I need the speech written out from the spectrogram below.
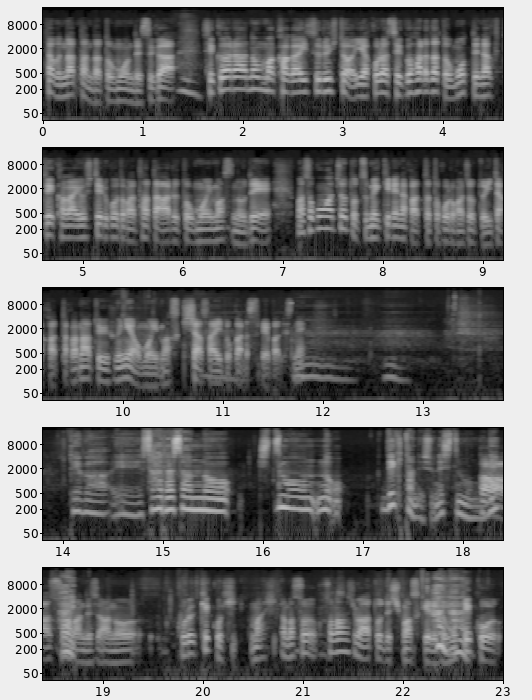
多分なったんだと思うんですが、うん、セクハラのまあ加害する人は、いや、これはセクハラだと思ってなくて、加害をしていることが多々あると思いますので、まあ、そこがちょっと詰めきれなかったところがちょっと痛かったかなというふうには思います、記者サイドからすればですね。うん。うん、では、えー、澤田さんの質問のできたんですよね質問が、ね、あそうなんです、はい、あのこれ結構ひ、まあ、まあ、そその話は後でしますけれども、はいはい、結構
